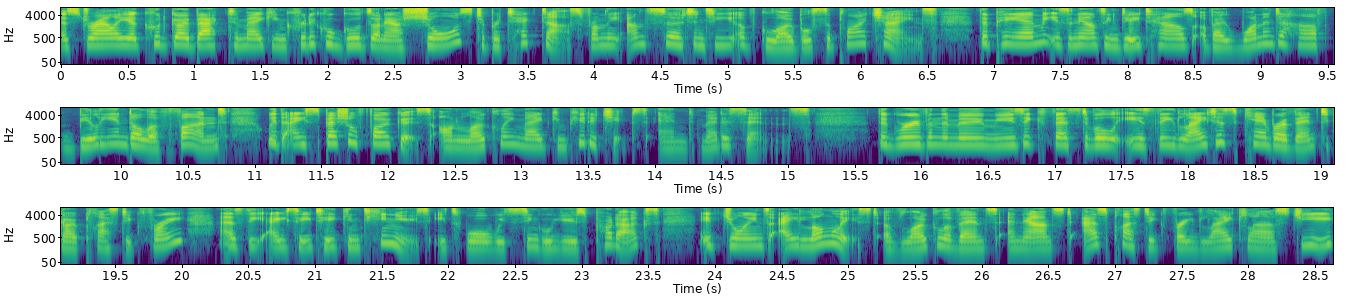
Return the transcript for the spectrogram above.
Australia could go back to making critical goods on our shores to protect us from the uncertainty of global supply chains. The PM is announcing details of a $1.5 billion fund with a special focus on locally made computer chips and medicines. The Groovin the Moo Music Festival is the latest Canberra event to go plastic free as the ACT continues its war with single use products. It joins a long list of local events announced as plastic free late last year,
